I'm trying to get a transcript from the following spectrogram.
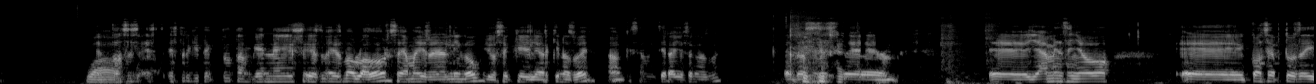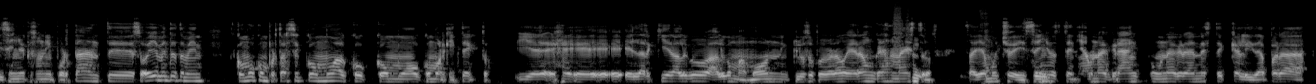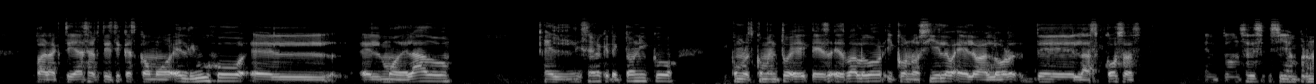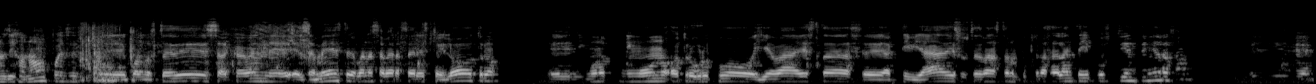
Entonces, este, arquitecto también es, es, es, evaluador, se llama Israel Lingo. Yo sé que Learki nos ve, aunque sea mentira, yo sé que nos ve. Entonces, este, eh, ya me enseñó eh, conceptos de diseño que son importantes. Obviamente también cómo comportarse como, como, como arquitecto. Y eh, eh, el Arqui era algo, algo mamón, incluso, pero era, un gran maestro. Sabía mucho de diseño, tenía una gran, una gran este, calidad para, para actividades artísticas como el dibujo, el, el modelado. el diseño arquitectónico, como les comento, e, es, es valor y conocí el, el, valor de las cosas. Entonces siempre nos dijo, no, pues este, cuando ustedes acaben el semestre van a saber hacer esto y lo otro. Eh, ningún, ningún, otro grupo lleva estas eh, actividades, ustedes van a estar un poquito más adelante y pues tiene, tenía razón. Eh,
